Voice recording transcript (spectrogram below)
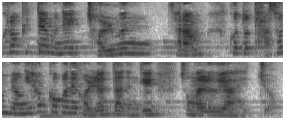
그렇기 때문에 젊은 사람, 그것도 다섯 명이 한꺼번에 걸렸다는 게 정말 의아했죠.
